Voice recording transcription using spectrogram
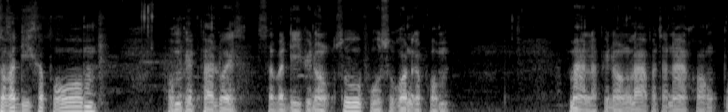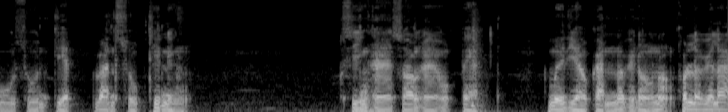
สวัสดีครับผม ผมเพชรพาด้วย สวัสดีพี่น้องสู้ผู้สุขคนกับผม มาละพี่น้องล่าพัฒนาของปู่ศูนย์เจ็ดวันศุกร์ที่หนึ่งสิงหาสองหาหกแปดมือเดียวกันเนาะพี่น้องเนาะคนละเวลา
